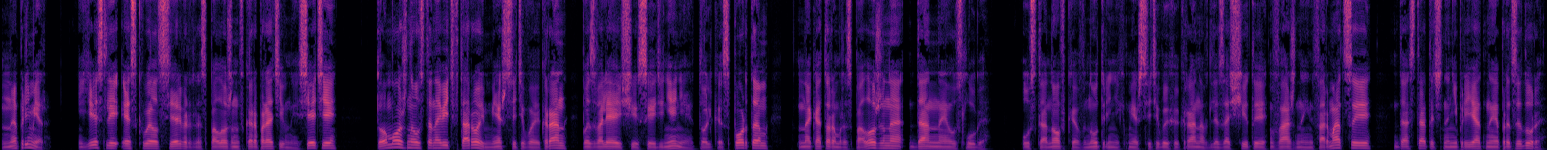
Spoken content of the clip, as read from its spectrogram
Например, если SQL-сервер расположен в корпоративной сети — то можно установить второй межсетевой экран, позволяющий соединение только с портом, на котором расположена данная услуга. Установка внутренних межсетевых экранов для защиты важной информации — достаточно неприятная процедура,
